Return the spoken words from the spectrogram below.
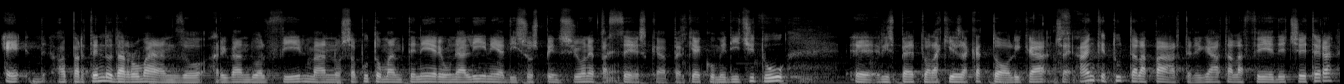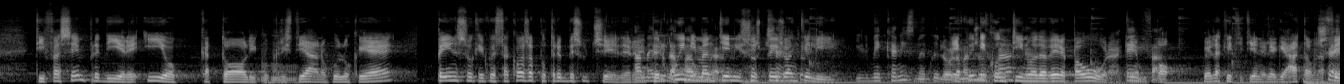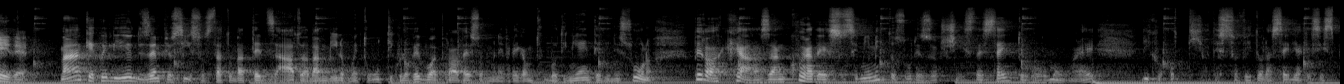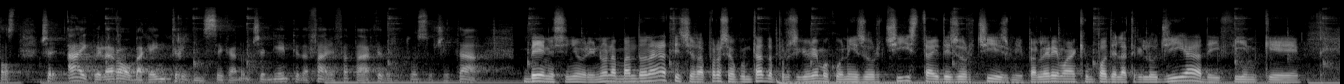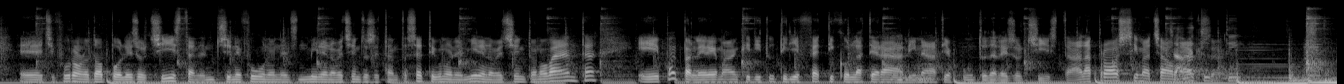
e partendo dal romanzo, arrivando al film, hanno saputo mantenere una linea di sospensione pazzesca, perché come dici tu, eh, rispetto alla Chiesa cattolica, cioè anche tutta la parte legata alla fede, eccetera, ti fa sempre dire io cattolico, uh-huh. cristiano, quello che è, penso che questa cosa potrebbe succedere, per cui mi mantieni sospeso certo, anche lì. Il meccanismo è quello. E quindi continuo ad avere paura, che è un po' quella che ti tiene legata a una certo, fede. Ma anche quelli, io ad esempio sì, sono stato battezzato da bambino come tutti, quello che vuoi, però adesso non me ne frega un tubo di niente, di nessuno. Però a casa, ancora adesso, se mi metto sull'esorcista e sento un rumore, dico, oddio, adesso vedo la sedia che si sposta. Cioè hai quella roba che è intrinseca, non c'è niente da fare, fa parte della tua società. Bene signori, non abbandonateci, alla prossima puntata proseguiremo con Esorcista ed Esorcismi, parleremo anche un po' della trilogia, dei film che eh, ci furono dopo L'esorcista, ce ne fu uno nel 1977 e uno nel 1990 e poi parleremo anche di tutti gli effetti collaterali mm-hmm. nati appunto dall'esorcista. Alla prossima, ciao, ciao Max. a tutti.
